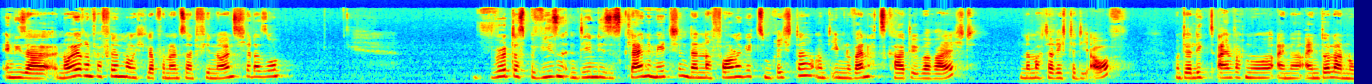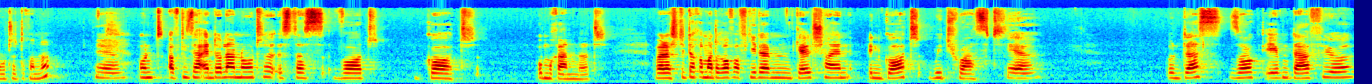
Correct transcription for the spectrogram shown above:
In dieser neueren Verfilmung, ich glaube von 1994 oder so, wird das bewiesen, indem dieses kleine Mädchen dann nach vorne geht zum Richter und ihm eine Weihnachtskarte überreicht. Und dann macht der Richter die auf und da liegt einfach nur eine 1-Dollar-Note drinne. Ja. Und auf dieser 1-Dollar-Note ist das Wort Gott umrandet. Weil da steht doch immer drauf auf jedem Geldschein, in God we trust. Ja. Und das sorgt eben dafür,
